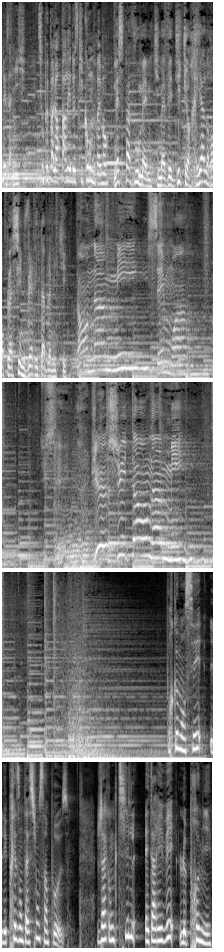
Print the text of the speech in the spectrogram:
les amis Si on peut pas leur parler de ce qui compte vraiment N'est-ce pas vous-même qui m'avez dit que rien ne remplaçait une véritable amitié Ton ami, c'est moi. Tu sais, je suis ton ami. Pour commencer, les présentations s'imposent. Jacques Anquetil est arrivé le premier.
